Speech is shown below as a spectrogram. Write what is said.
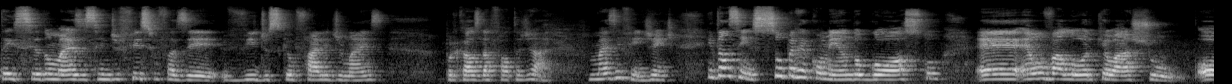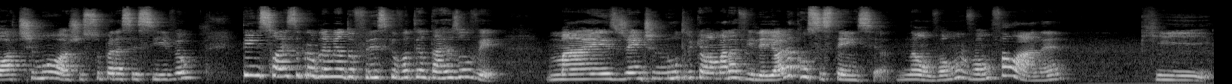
tem sido mais assim difícil fazer vídeos que eu fale demais por causa da falta de ar. Mas enfim, gente. Então assim, super recomendo, gosto. É, é um valor que eu acho ótimo, eu acho super acessível. Tem só esse probleminha do frizz que eu vou tentar resolver. Mas, gente, Nutri que é uma maravilha. E olha a consistência. Não, vamos, vamos falar, né? Que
